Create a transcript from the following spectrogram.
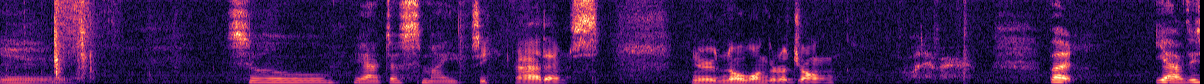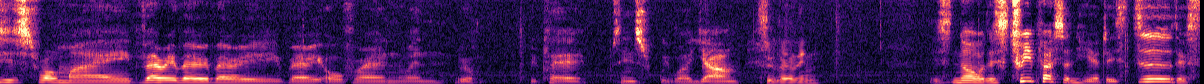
Yay. So yeah, just my See? Adams. You're no longer a Jong. whatever. But yeah, this is from my very very very very old friend when we we play since we were young. Zileling. There's no, there's three person here. There's Zi, there's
